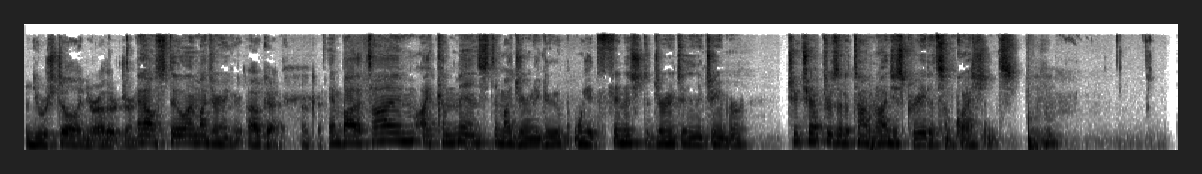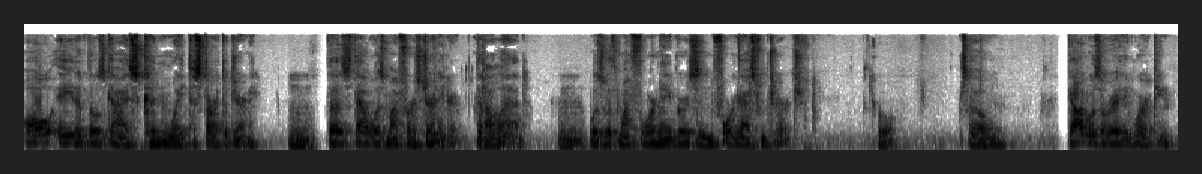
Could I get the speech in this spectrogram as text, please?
And you were still in your other journey. And I was still in my journey group. Okay. Okay. And by the time I commenced in my journey group, we had finished the journey to the inner chamber, two chapters at a time, and I just created some questions. Mm-hmm. All eight of those guys couldn't wait to start the journey. Thus, that was my first journey group that I led. Was with my four neighbors and four guys from church. Cool. So, God was already working.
